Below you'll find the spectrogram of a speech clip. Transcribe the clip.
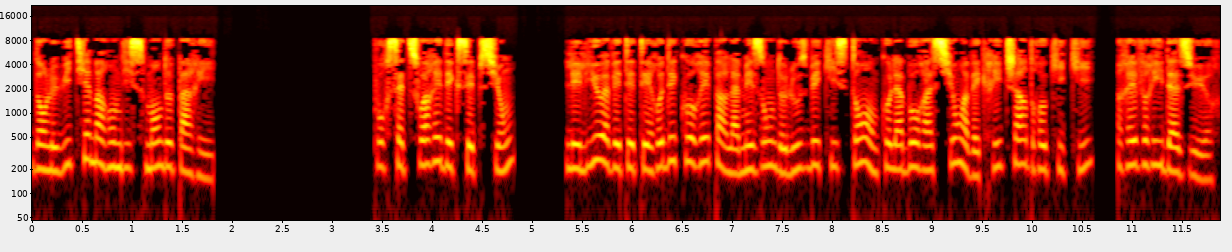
dans le 8e arrondissement de Paris. Pour cette soirée d'exception, les lieux avaient été redécorés par la Maison de l'Ouzbékistan en collaboration avec Richard Rokiki, Rêverie d'Azur.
